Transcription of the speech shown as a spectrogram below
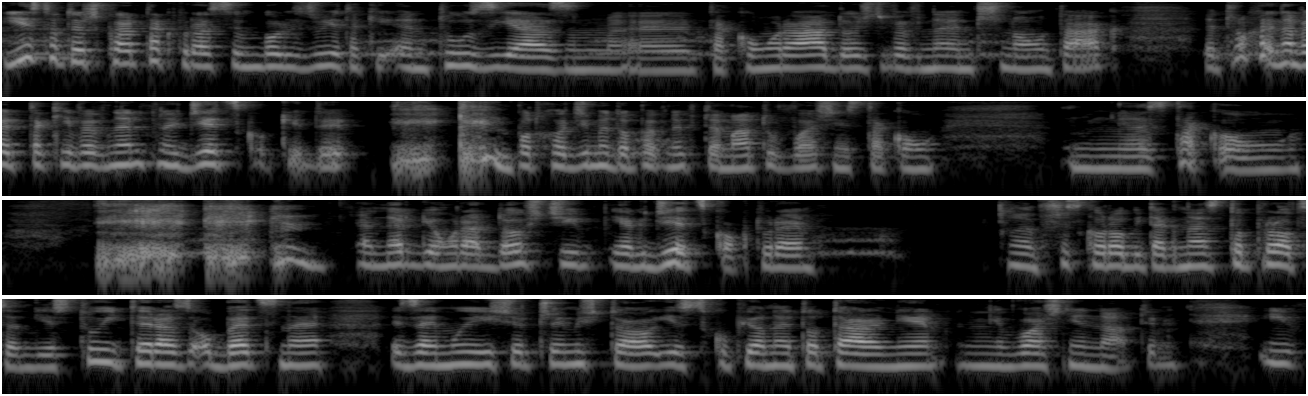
jest to też karta, która symbolizuje taki entuzjazm, e, taką radość wewnętrzną, tak, trochę nawet takie wewnętrzne dziecko, kiedy podchodzimy do pewnych tematów właśnie z taką, mm, z taką energią radości, jak dziecko, które E, wszystko robi tak na 100%, jest tu i teraz obecne, zajmuje się czymś, to jest skupione totalnie mm, właśnie na tym. I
